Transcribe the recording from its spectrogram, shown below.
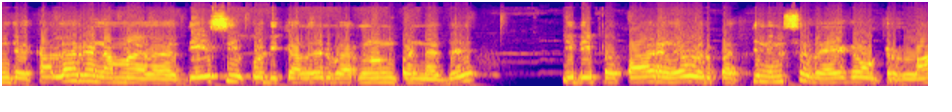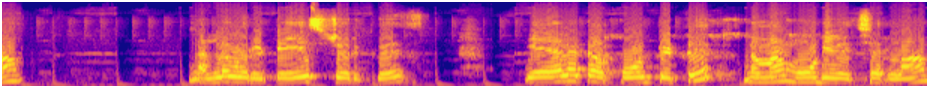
இந்த கலர் நம்ம தேசிய கொடி கலர் வரணும்னு பண்ணது. இது இப்ப பாருங்க ஒரு பத்து நிமிஷம் வேக விட்டுறலாம். நல்ல ஒரு டேஸ்ட் இருக்கு. ஏலக்காய் போட்டுட்டு நம்ம மூடி வச்சிடலாம்.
